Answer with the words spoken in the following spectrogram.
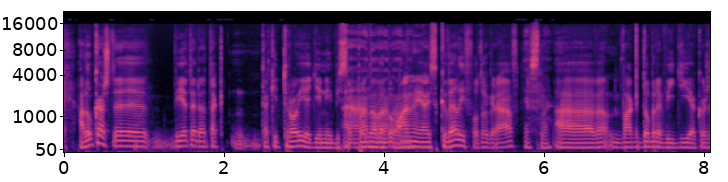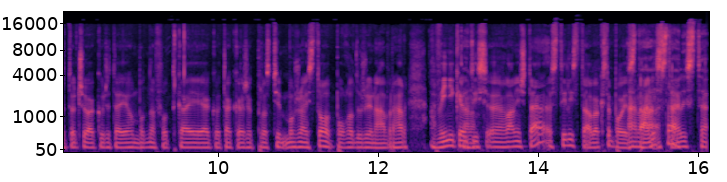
a Lukáš e, je teda tak, taký trojjediný, by som áno, povedal, lebo áno, on je aj skvelý fotograf. Jasné. A fakt dobre vidí, akože to, čo akože tá jeho modná fotka je ako taká, že proste možno aj z toho pohľadu, že je návrhár. A vynikajúci hlavne štá, stylista, alebo ak sa povie, áno, stylista? stylista,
